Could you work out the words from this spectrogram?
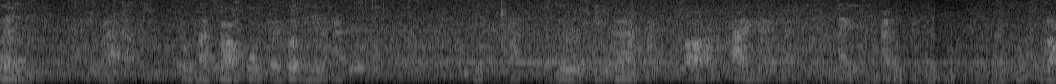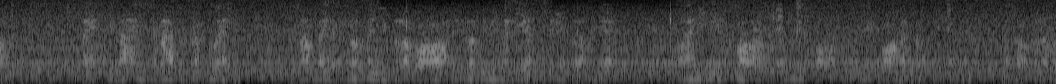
เรื่องเลยว่าคุณมาชอบโกงอะไรพวกนี้นะฮะก็คือปีหน้าก็ถ้างไงนะให้ถ้าดูเป็น เราไปอธิบายให้ชาวบ้านฟังด้วยทำไปกับรถไม่มีพรบหรือรถไม่มีทะเบียนไม่ได้ต่อทะเบียนขอให้มีเลขคอไม่มีคอผมไม่คอกันต่อทะเบียนก็ต่อพรบ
